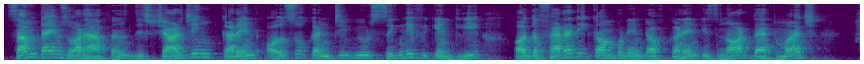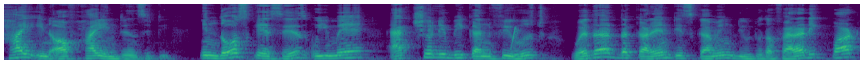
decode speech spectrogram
sometimes what happens, this charging current also contributes significantly or the Faradic component of current is not that much high in of high intensity. In those cases, we may actually be confused whether the current is coming due to the Faradic part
